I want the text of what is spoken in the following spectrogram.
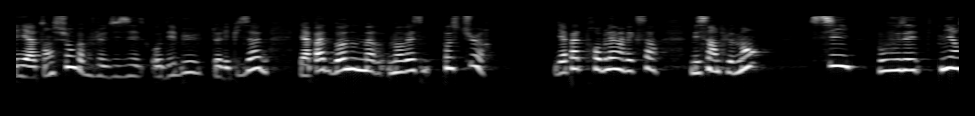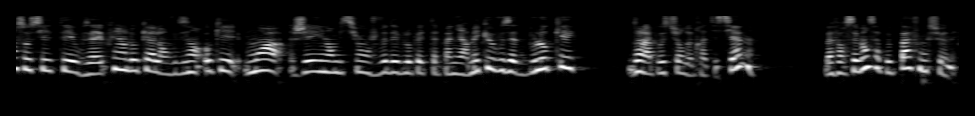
Et attention, comme je le disais au début de l'épisode, il n'y a pas de bonne ou de mauvaise posture. Il n'y a pas de problème avec ça. Mais simplement, si vous vous êtes mis en société, vous avez pris un local en vous disant, OK, moi, j'ai une ambition, je veux développer de telle manière, mais que vous êtes bloqué dans la posture de praticienne, bah forcément ça peut pas fonctionner.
